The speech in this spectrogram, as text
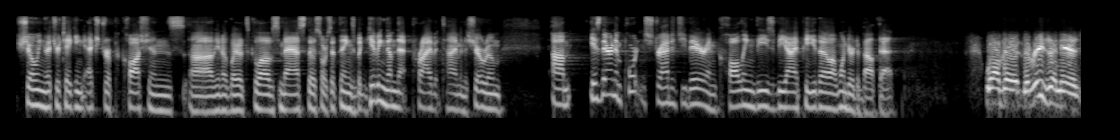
showing that you're taking extra precautions, uh, you know, whether it's gloves, masks, those sorts of things, but giving them that private time in the showroom. Um, is there an important strategy there in calling these VIP, though? I wondered about that. Well, the the reason is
